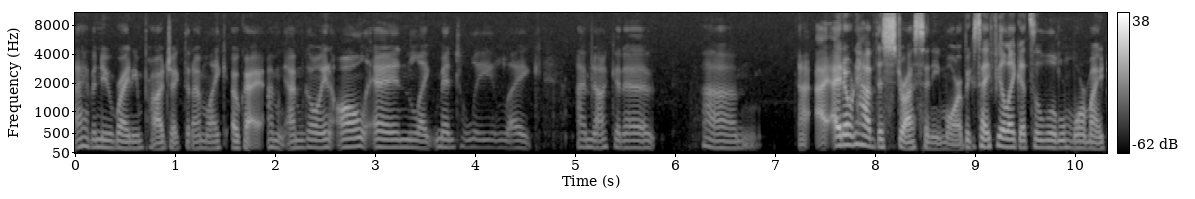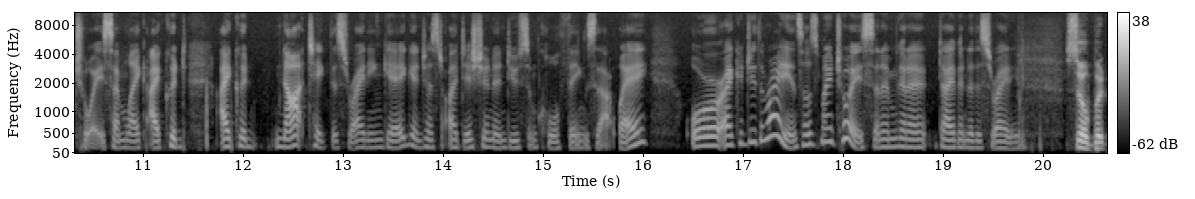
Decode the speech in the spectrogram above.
I have a new writing project that I'm like, okay, I'm I'm going all in, like mentally, like I'm not gonna. Um, I, I don't have the stress anymore because I feel like it's a little more my choice. I'm like I could I could not take this writing gig and just audition and do some cool things that way, or I could do the writing. So it's my choice, and I'm gonna dive into this writing. So, but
